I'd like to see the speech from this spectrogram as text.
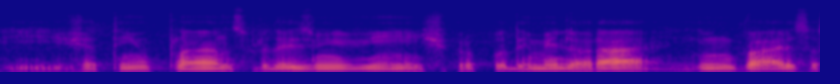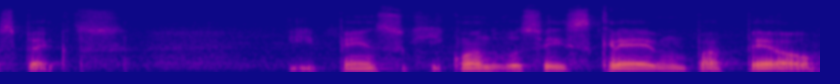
E já tenho planos para 2020 para poder melhorar em vários aspectos. E penso que quando você escreve no papel,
